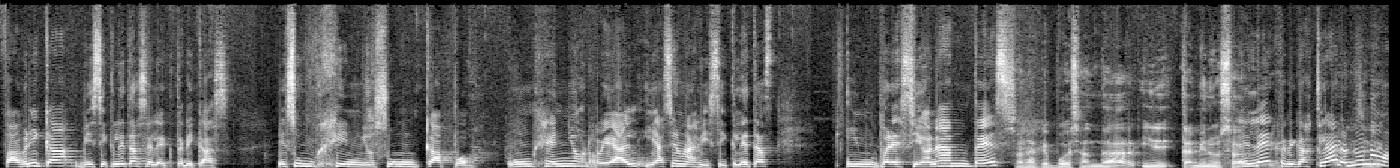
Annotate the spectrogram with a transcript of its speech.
fabrica bicicletas eléctricas. Es un genio, es un capo, un genio real y hace unas bicicletas impresionantes. Son las que puedes andar y también usar. eh, Eléctricas, claro, no, no,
